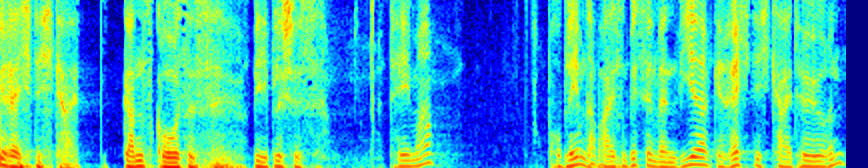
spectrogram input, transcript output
Gerechtigkeit, ganz großes biblisches Thema. Problem dabei ist ein bisschen, wenn wir Gerechtigkeit hören,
